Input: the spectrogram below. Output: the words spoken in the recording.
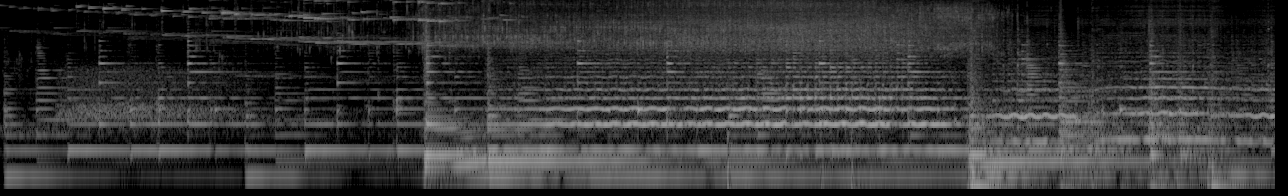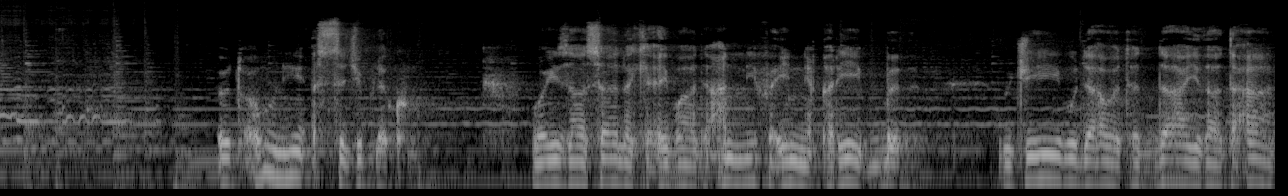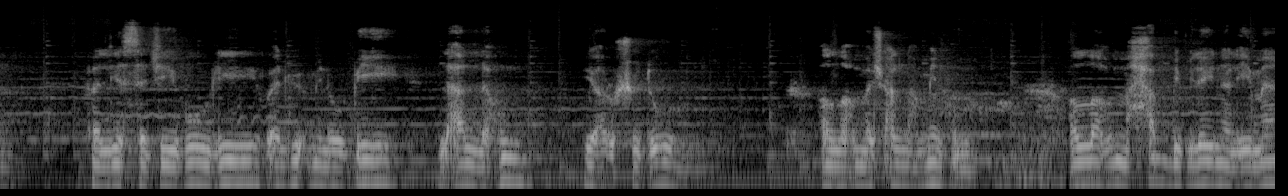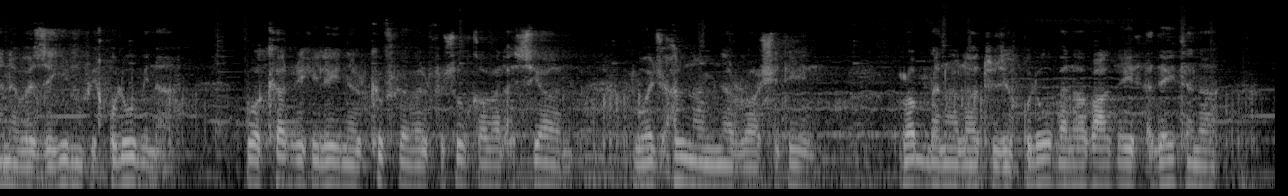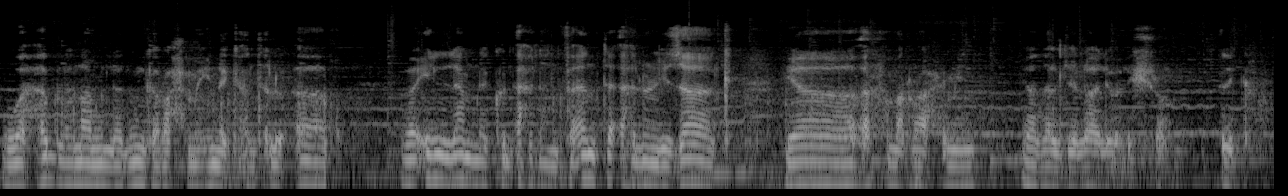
ادعوني أستجب لكم وإذا سألك عباد عني فإني قريب. أجيب دعوة الداعي إذا دعان فليستجيبوا لي وليؤمنوا بي. لعلهم يرشدون. اللهم اجعلنا منهم. اللهم حبب إلينا الإيمان وزينه في قلوبنا. وكره إلينا الكفر والفسوق والعصيان. واجعلنا من الراشدين. ربنا لا تزغ قلوبنا بعد إذ هديتنا. وهب لنا من لدنك رحمة إنك أنت الوهاب. وإن لم نكن أهلا فأنت أهل لذاك يا أرحم الراحمين يا ذا الجلال والإكرام. الإكرام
